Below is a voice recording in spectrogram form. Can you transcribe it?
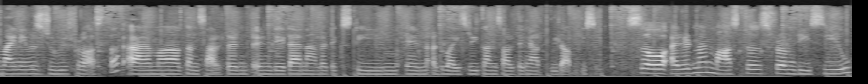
my name is Juhi Shrivastava. I am a consultant in data analytics team in advisory consulting at PwC. So I did my master's from DCU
